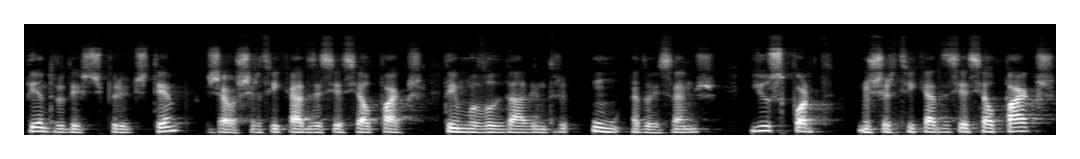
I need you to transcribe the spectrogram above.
dentro destes períodos de tempo. Já os certificados SSL pagos têm uma validade entre 1 a 2 anos. E o suporte nos certificados SSL pagos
